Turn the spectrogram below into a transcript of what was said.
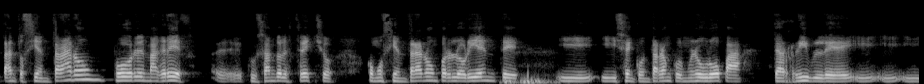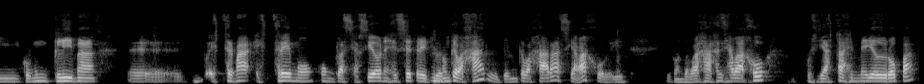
Tanto si entraron por el Magreb, eh, cruzando el estrecho, como si entraron por el Oriente y, y se encontraron con una Europa terrible y, y- y con un clima eh, extrema, extremo, con glaciaciones, etcétera, y tuvieron que bajar, y tuvieron que bajar hacia abajo. Y, y cuando bajas hacia abajo, pues ya estás en medio de Europa,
